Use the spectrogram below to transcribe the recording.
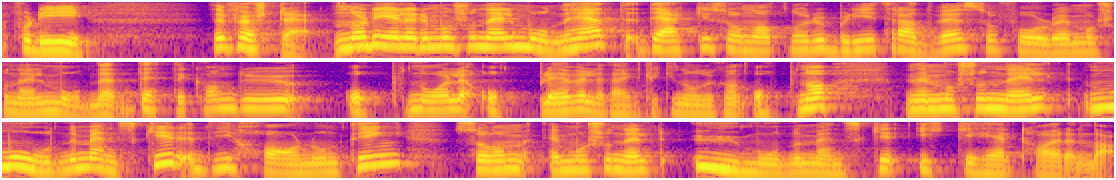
Fordi det første, når det gjelder emosjonell modenhet, det er ikke sånn at når du blir 30, så får du emosjonell modenhet. Dette kan du oppnå eller oppleve, eller det er egentlig ikke noe du kan oppnå. Men emosjonelt modne mennesker de har noen ting som emosjonelt umodne mennesker ikke helt har ennå.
